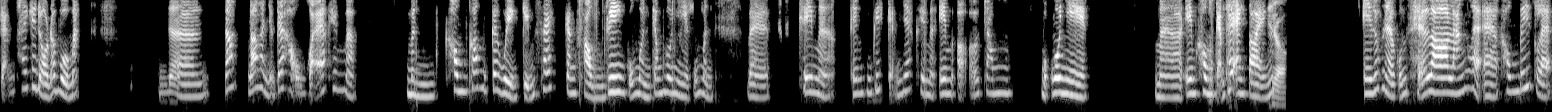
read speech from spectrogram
cảm thấy cái đồ đó vừa mắt. Ờ, đó đó là những cái hậu quả khi mà mình không có một cái quyền kiểm soát căn phòng riêng của mình trong ngôi nhà của mình. Và khi mà em biết cảm giác khi mà em ở trong một ngôi nhà mà em không cảm thấy an toàn á. Dạ. Em lúc nào cũng sẽ lo lắng là, à, không biết là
